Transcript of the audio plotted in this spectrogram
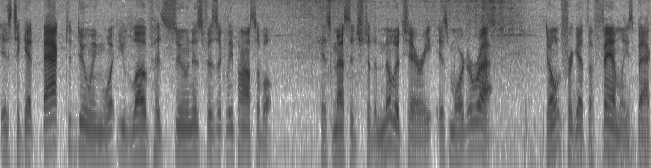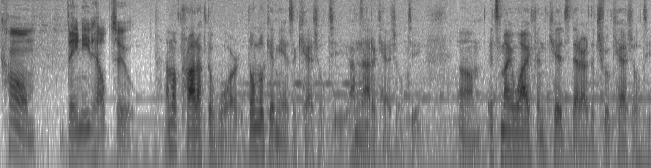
is to get back to doing what you love as soon as physically possible. His message to the military is more direct. Don't forget the families back home, they need help too. I'm a product of war. Don't look at me as a casualty. I'm not a casualty. Um, it's my wife and kids that are the true casualty.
